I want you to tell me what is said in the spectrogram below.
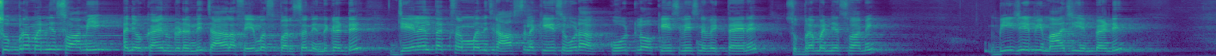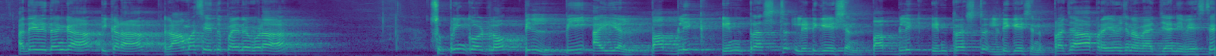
సుబ్రహ్మణ్య స్వామి అని ఒక ఆయన ఉంటాడండి. చాలా ఫేమస్ పర్సన్ ఎందుకంటే జయలలితకు సంబంధించిన ఆస్తుల కేసు కూడా కోర్టులో కేసు వేసిన వ్యక్తి ఆయనే సుబ్రహ్మణ్య స్వామి. బీజేపీ మాజీ ఎంపీ అండి. అదేవిధంగా ఇక్కడ రామసేతు పైన కూడా సుప్రీంకోర్టులో PIL PIL public interest litigation public interest litigation ప్రజా ప్రయోజన వ్యాజ్యాన్ని వేస్తే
